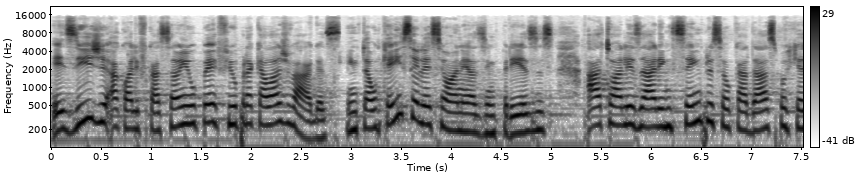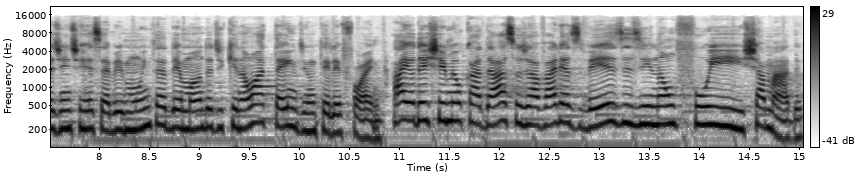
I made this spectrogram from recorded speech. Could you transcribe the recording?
exige a qualificação e o perfil para aquelas vagas. Então, quem selecione as empresas, atualizarem sempre o seu cadastro, porque a gente recebe muita demanda de que não atende um telefone. Ah, eu deixei meu cadastro já várias vezes e não fui chamada.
